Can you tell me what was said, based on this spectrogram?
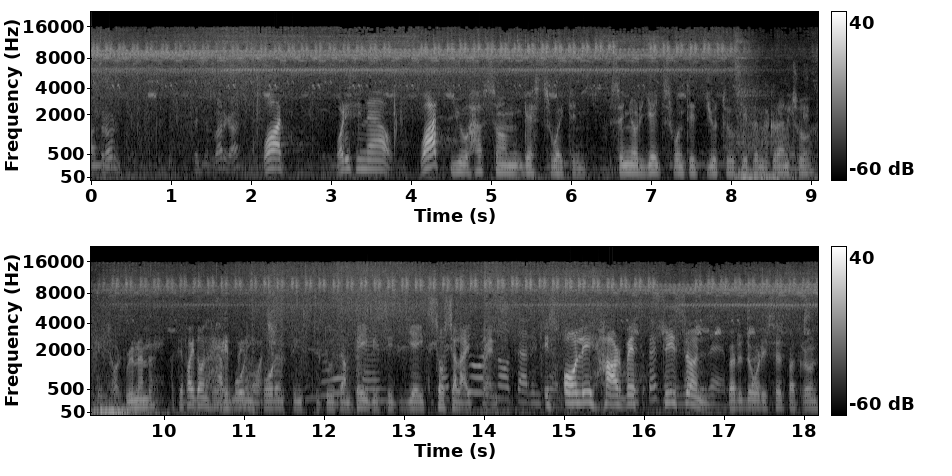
Patron, Senor Vargas. What? What is it now? What? You have some guests waiting. Senor Yates wanted you to give them a grand tour. Remember? As if I don't have more important things to do than babysit Yates' socialite friends. It's only harvest season. Better do what he says, Patron.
